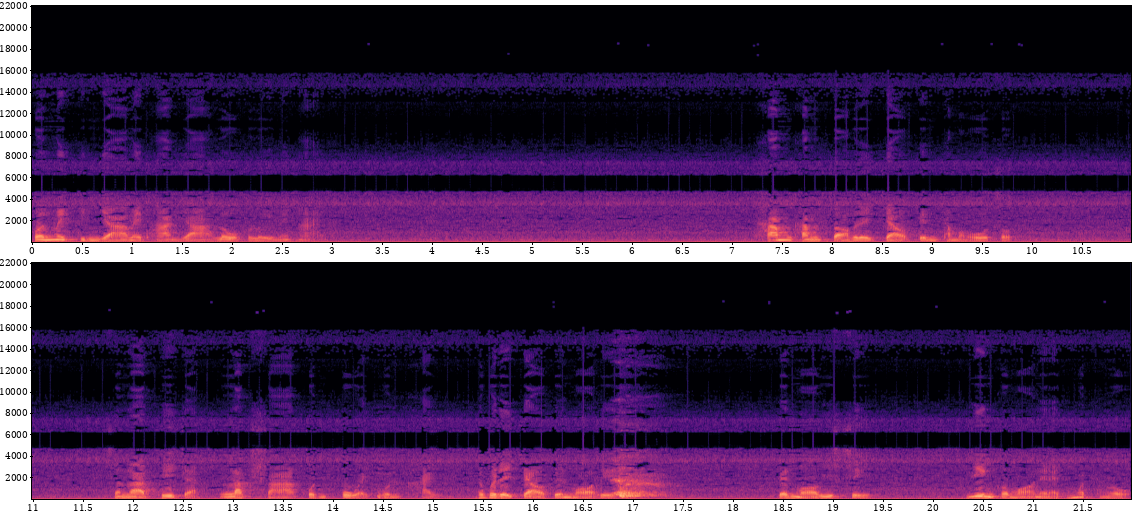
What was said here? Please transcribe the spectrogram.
คนไม่กินยาไม่ทานยาโรคเลยไม่หายธรรมคำสอนพระเจ้าเป็นธรรมโอสถสำหรับที่จะรักษาคนป่วยคนไข้พระพุทธเจ้าเป็นหมอเอก เป็นหมอวิเศษยิ่งกว่าหมอในทั้งหมดทั้งโลก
